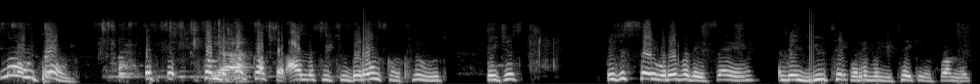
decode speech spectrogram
no, we don't. From Yeah. the podcast that I listen to, they don't conclude. They just they just say whatever they're saying, and then you take whatever you're taking from it,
